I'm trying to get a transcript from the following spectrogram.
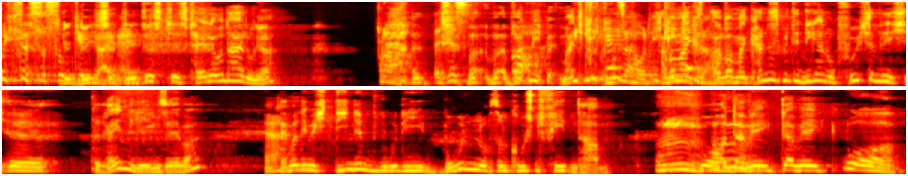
das ist so Das, das, Kindheit, ey. das, das ist Teil der Unterhaltung, ja. Oh, es ist, was oh, mich bei- ich manchmal- krieg Gänsehaut, ich aber, krieg man, Gänsehaut. aber man kann sich mit den Dingern auch fürchterlich äh, reinlegen selber, ja? wenn man nämlich die nimmt, wo die Boden noch so einen komischen Fäden haben. Mm, Boah, da weg, da weg, boah.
